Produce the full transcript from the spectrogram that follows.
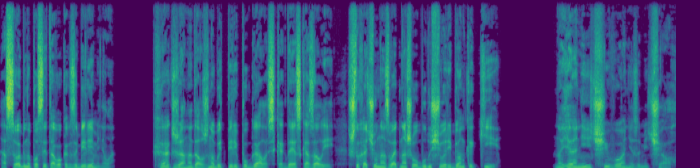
Особенно после того, как забеременела. Как же она, должно быть, перепугалась, когда я сказал ей, что хочу назвать нашего будущего ребенка Ки. Но я ничего не замечал.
